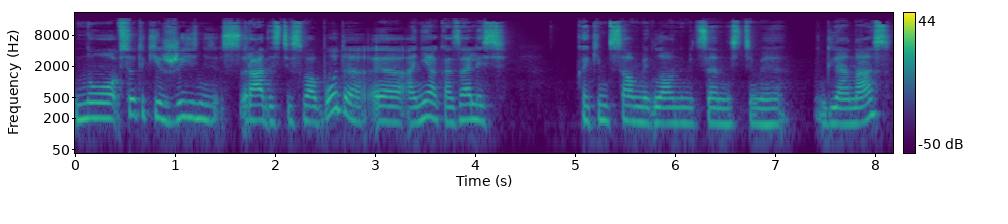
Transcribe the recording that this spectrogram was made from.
но все-таки жизнь, радость и свобода, э, они оказались какими-то самыми главными ценностями для нас.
